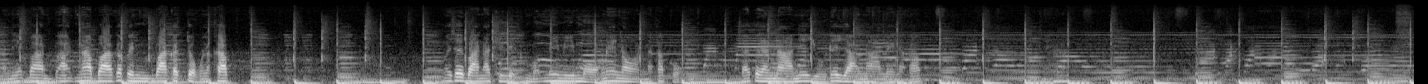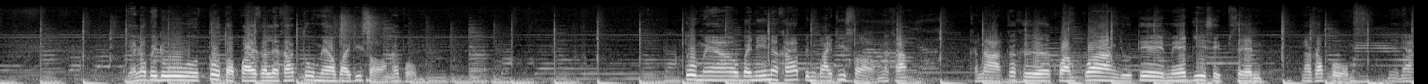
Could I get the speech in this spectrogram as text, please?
อันนี้บานบานหน้าบานก็เป็นบานกระจกนะครับ ไม่ใช่บานอะคริลิกไม่มีหมองแน่นอนนะครับผมใช้เป็นนานๆนี่อยู่ได้ยาวนานเลยนะครับนี่ครับเดี๋ยวเราไปดูตู้ต่อไปกันเลยครับ ตู้แมวใบที่ 2 ครับผม ตู้แมวใบนี้นะครับเป็นใบที่2นะครับขนาดก็คือความกว้างอยู่ที่เมตร20เซนนะครับผมนี่นะ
